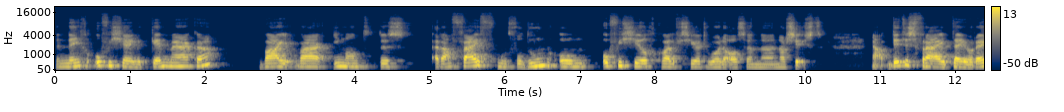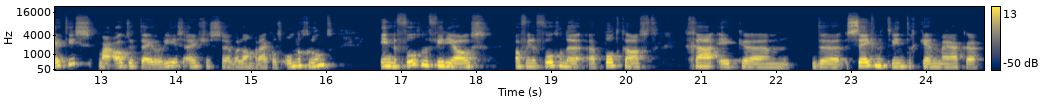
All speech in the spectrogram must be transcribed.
de negen officiële kenmerken, waar, waar iemand dus eraan vijf moet voldoen om officieel gekwalificeerd te worden als een uh, narcist. Nou, dit is vrij theoretisch, maar ook de theorie is eventjes uh, belangrijk als ondergrond. In de volgende video's of in de volgende uh, podcast ga ik um, de 27 kenmerken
